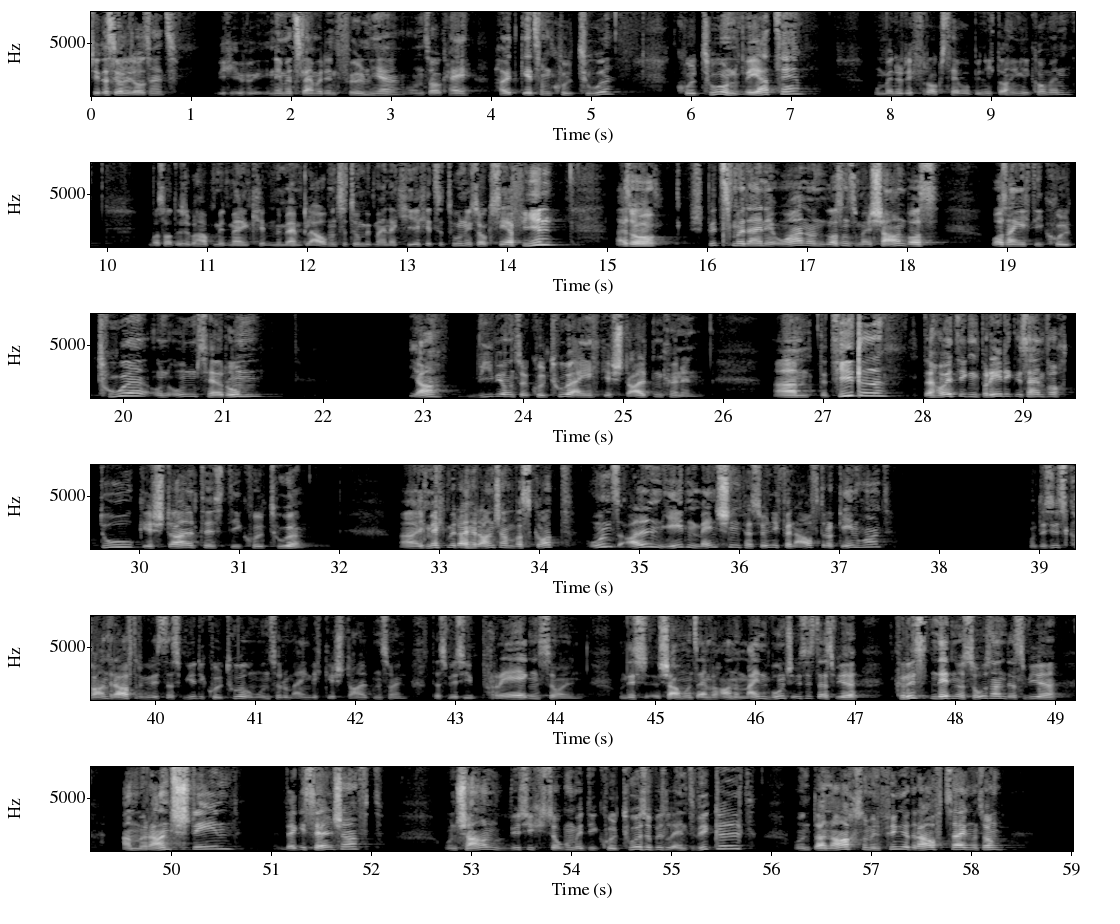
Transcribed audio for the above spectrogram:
Schön, dass ihr alle da seid. Ich, ich, nehme jetzt gleich mal den Film her und sage, hey, heute geht es um Kultur, Kultur und Werte. Und wenn du dich fragst, hey, wo bin ich da hingekommen? Was hat das überhaupt mit, mein, mit meinem Glauben zu tun, mit meiner Kirche zu tun? Ich sage sehr viel. Also spitz mal deine Ohren und lass uns mal schauen, was, was eigentlich die Kultur und uns herum, ja, wie wir unsere Kultur eigentlich gestalten können. Ähm, der Titel der heutigen Predigt ist einfach, du gestaltest die Kultur. Äh, ich möchte da heute anschauen, was Gott uns allen, jedem Menschen persönlich für einen Auftrag gegeben hat. Und das ist kein anderer Auftrag gewesen, dass wir die Kultur um uns herum eigentlich gestalten sollen, dass wir sie prägen sollen. Und das schauen wir uns einfach an. Und mein Wunsch ist es, dass wir Christen nicht nur so sind, dass wir am Rand stehen der Gesellschaft und schauen, wie sich sagen wir, die Kultur so ein bisschen entwickelt und danach so mit dem Finger drauf zeigen und sagen,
